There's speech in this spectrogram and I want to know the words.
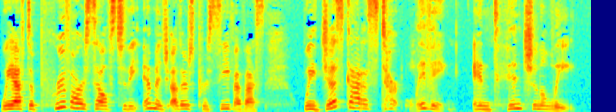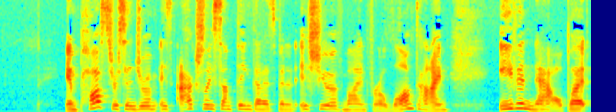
we have to prove ourselves to the image others perceive of us, we just got to start living intentionally. Imposter syndrome is actually something that has been an issue of mine for a long time, even now, but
